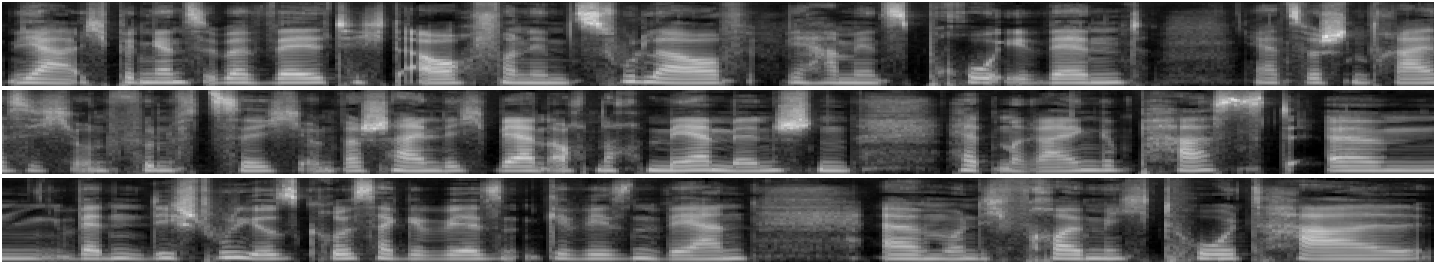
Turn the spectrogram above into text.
ja, ich bin ganz überwältigt auch von dem Zulauf. Wir haben jetzt pro Event ja zwischen 30 und 50 und wahrscheinlich wären auch noch mehr Menschen hätten reingepasst, ähm, wenn die Studios größer gewesen, gewesen wären. Ähm, und ich freue mich total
